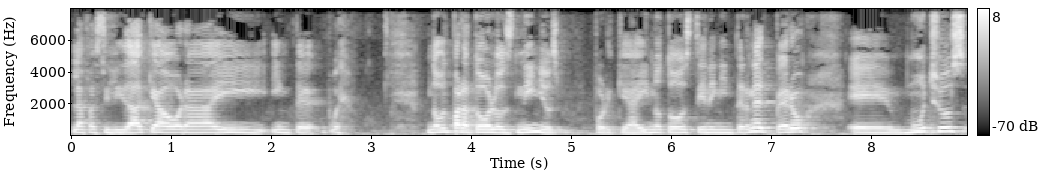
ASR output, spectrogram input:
La facilidad que ahora hay, no para todos los niños, porque ahí no todos tienen internet, pero eh, muchos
